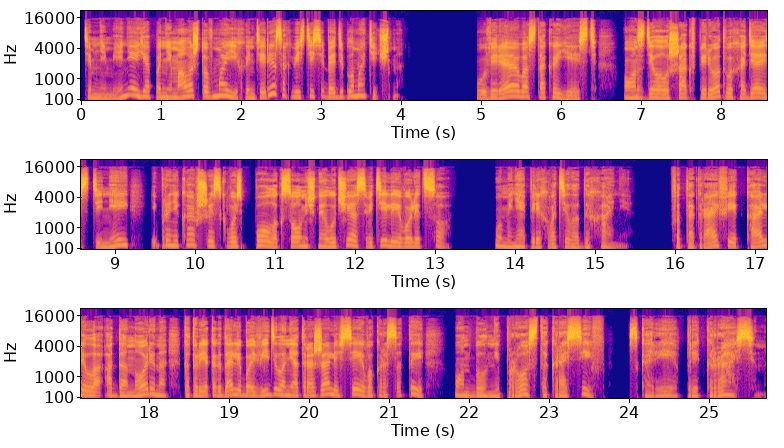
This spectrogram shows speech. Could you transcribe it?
Тем не менее, я понимала, что в моих интересах вести себя дипломатично. «Уверяю вас, так и есть». Он сделал шаг вперед, выходя из теней, и проникавшие сквозь полок солнечные лучи осветили его лицо. У меня перехватило дыхание. Фотографии Калила Аданорина, которые я когда-либо видела, не отражали всей его красоты. Он был не просто красив — скорее прекрасен.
